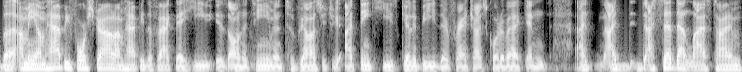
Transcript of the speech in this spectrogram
but I mean, I'm happy for Stroud. I'm happy the fact that he is on the team. And to be honest with you, I think he's going to be their franchise quarterback. And I, I, I said that last time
